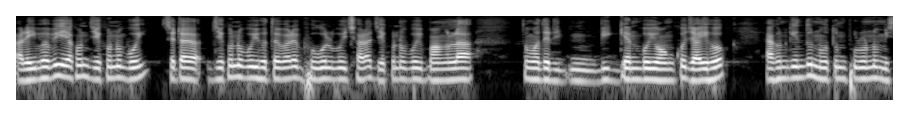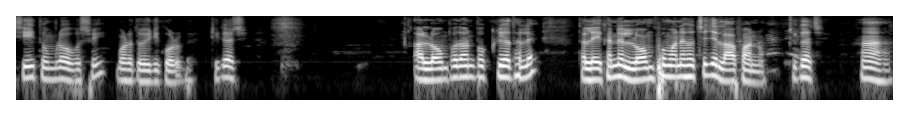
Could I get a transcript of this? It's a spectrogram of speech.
আর এইভাবেই এখন যে কোনো বই, সেটা যে কোনো বই হতে পারে, ভূগোল বই ছাড়া যে কোনো বই, বাংলা, তোমাদের বিজ্ঞান বই, অঙ্ক, যাই হোক, এখন কিন্তু নতুন পুরনো মিশিয়েই তোমরা অবশ্যই পড়া তৈরি করবে, ঠিক আছে? আর লম্ফদান প্রক্রিয়া তাহলে তাহলে এখানে লম্ফ মানে হচ্ছে যে লাফানো, ঠিক আছে? হ্যাঁ হ্যাঁ।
